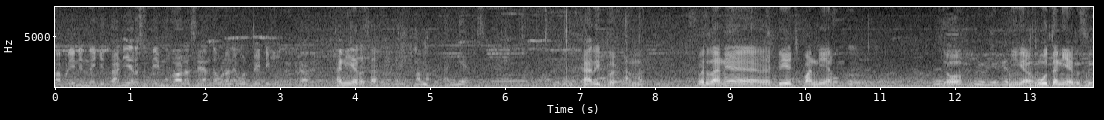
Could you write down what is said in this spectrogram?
அப்படின்னு இன்னைக்கு தனியரசு திமுகவில் சேர்ந்த உடனே ஒரு பேட்டி கொடுத்திருக்கிறாரு. தனியரசா? ஆமா. யார் இப்போ? நம்ம இவர் தானே பிஹெச் பாண்டியன். யோ நீங்கள் ஊத்தனி அரசு.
